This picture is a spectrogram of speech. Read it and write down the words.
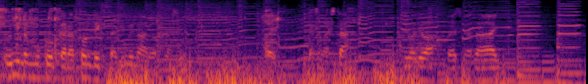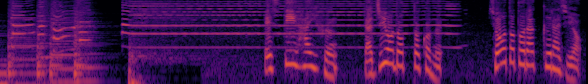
海の向こうから飛んできた夢のある話はい。をいたしました。ではでは、おやすみなさい。ST-radio.com ショートトラックラジオ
